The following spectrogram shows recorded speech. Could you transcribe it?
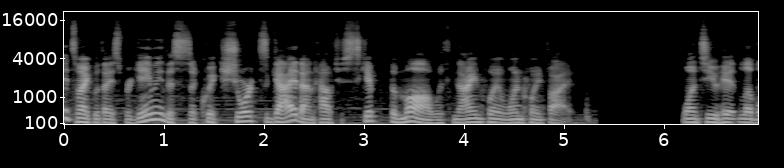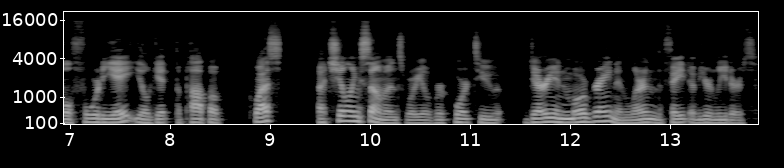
It's Mike with Iceberg Gaming. This is a quick shorts guide on how to skip the Maw with 9.1.5. Once you hit level 48, you'll get the pop-up quest, A Chilling Summons, where you'll report to Darion Mograine and learn the fate of your leaders.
